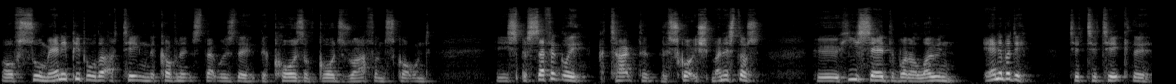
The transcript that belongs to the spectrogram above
of so many people that are taking the covenants that was the, the cause of God's wrath on Scotland. And he specifically attacked the, the Scottish ministers who he said were allowing anybody to, to take the,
